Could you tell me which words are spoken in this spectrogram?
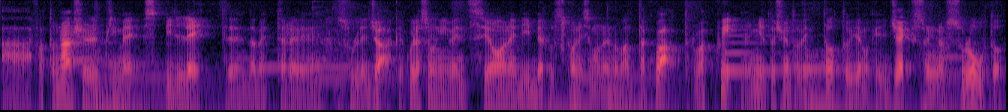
ha fatto nascere le prime spillette da mettere sulle giacche. Quella è un'invenzione di Berlusconi, siamo nel 94, ma qui nel 1828 vediamo che Jackson in assoluto,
